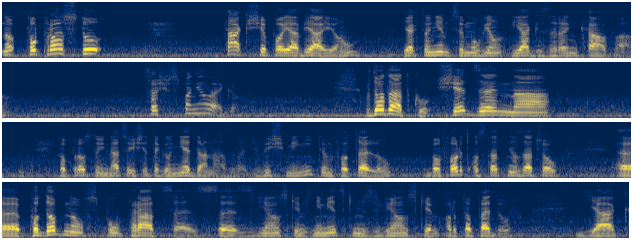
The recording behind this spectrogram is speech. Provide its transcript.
no po prostu tak się pojawiają, jak to Niemcy mówią, jak z rękawa Coś wspaniałego. W dodatku siedzę na po prostu inaczej się tego nie da nazwać, wyśmienitym fotelu, bo Ford ostatnio zaczął e, podobną współpracę z związkiem, z niemieckim związkiem ortopedów, jak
